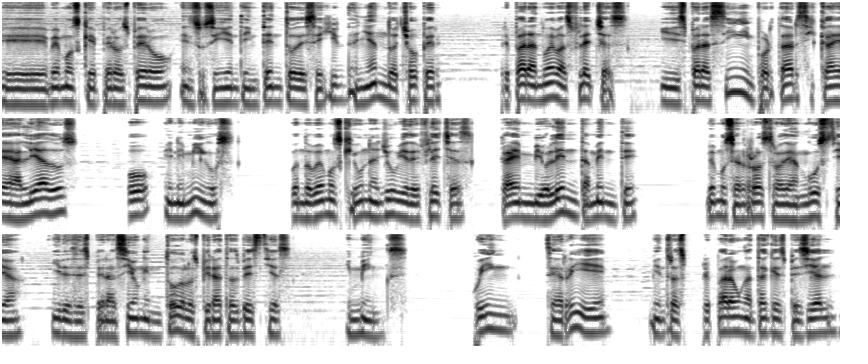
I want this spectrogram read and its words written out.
Eh, vemos que Perospero, en su siguiente intento de seguir dañando a Chopper, prepara nuevas flechas y dispara sin importar si cae a aliados o enemigos. Cuando vemos que una lluvia de flechas caen violentamente, vemos el rostro de angustia, y desesperación en todos los piratas bestias y Minx. Queen se ríe mientras prepara un ataque especial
